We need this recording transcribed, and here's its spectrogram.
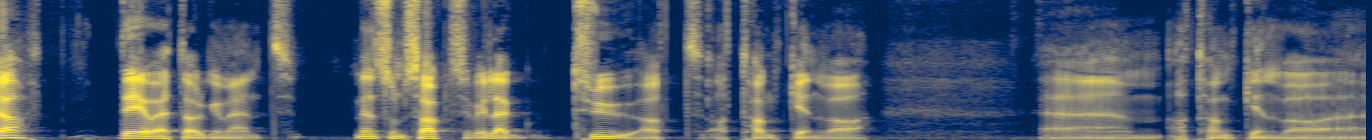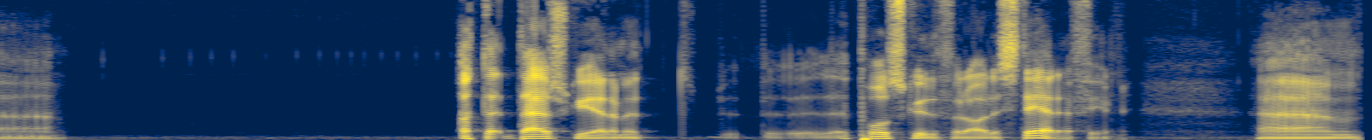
Ja, det er jo et argument. men som sagt så vil jeg tro at, at tanken var At tanken var uh, At der skulle gi dem et, et påskudd for å arrestere fyren. Um,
